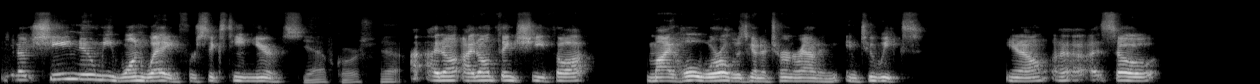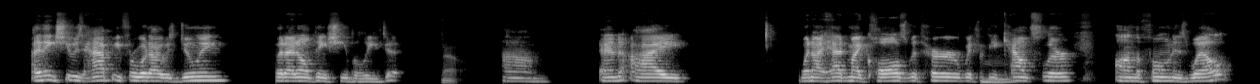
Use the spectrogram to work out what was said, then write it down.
you know, she knew me one way for 16 years. Yeah. Of course. Yeah. I, I don't, I don't think she thought my whole world was going to turn around in, in two weeks, you know? Uh, so I think she was happy for what I was doing, but I don't think she believed it. No. Um, and I, when I had my calls with her, with the Mhm. counselor on the phone as well,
